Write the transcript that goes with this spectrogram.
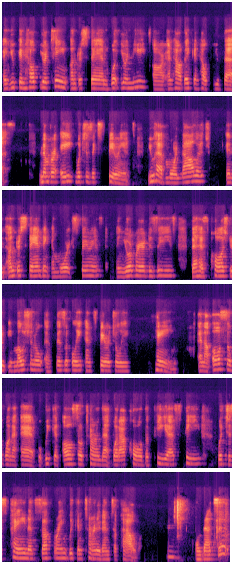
and you can help your team understand what your needs are and how they can help you best. Number eight, which is experience. You have more knowledge and understanding and more experience in your rare disease that has caused you emotional and physically and spiritually pain. And I also want to add, but we can also turn that, what I call the PSP, which is pain and suffering, we can turn it into power. Mm. And that's it.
